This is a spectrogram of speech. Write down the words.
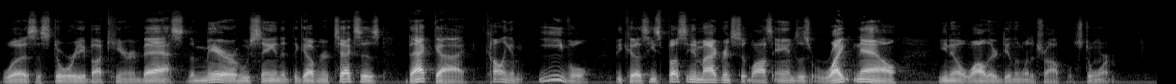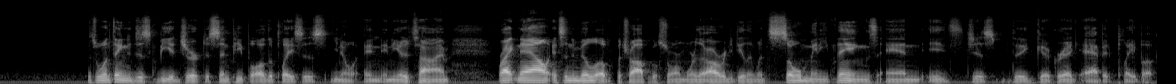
was a story about Karen Bass, the mayor who's saying that the governor of Texas, that guy, calling him evil because he's busing migrants to Los Angeles right now, you know, while they're dealing with a tropical storm. It's one thing to just be a jerk to send people other places, you know, in any other time. Right now, it's in the middle of a tropical storm where they're already dealing with so many things, and it's just the Greg Abbott playbook.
